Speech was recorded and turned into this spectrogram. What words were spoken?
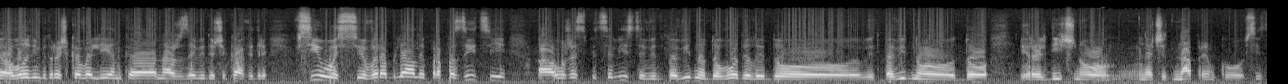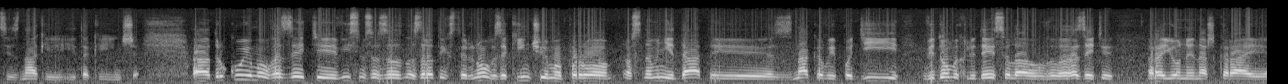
Володимир Петрович Коваленко, наш завідуючий кафедри. Всі ось виробляли пропозиції, а вже спеціалісти відповідно доводили до відповідного до геральдичного значить, напрямку всі ці знаки і таке інше. Друкуємо в газеті 80 зол- золотих сторінок, закінчуємо про основні дати, знакові події відомих людей села в газеті Районний наш край,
